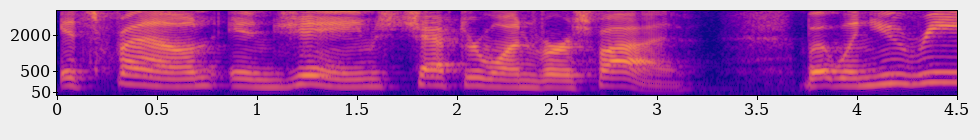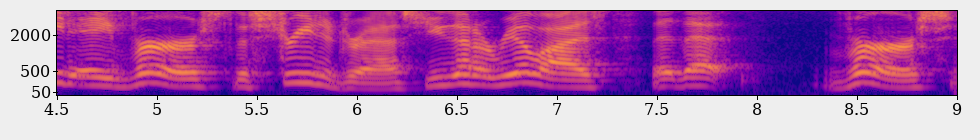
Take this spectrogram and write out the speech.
It's found in James chapter 1 verse 5. But when you read a verse, the street address, you got to realize that that verse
